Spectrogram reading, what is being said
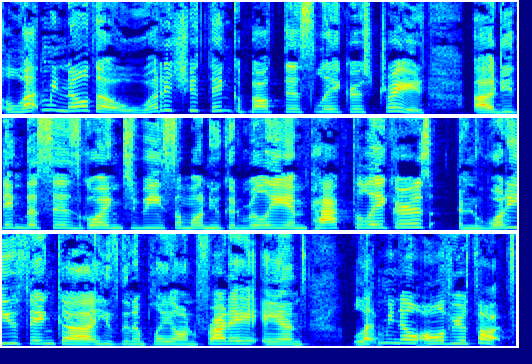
Let me know though, what did you think about this Lakers trade? Uh, do you think this is going to be someone who could really impact the Lakers? And what do you think uh, he's going to play on Friday? And let me know all of your thoughts.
